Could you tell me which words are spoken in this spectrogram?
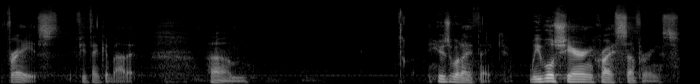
phrase if you think about it. Um, here's what I think we will share in Christ's sufferings.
